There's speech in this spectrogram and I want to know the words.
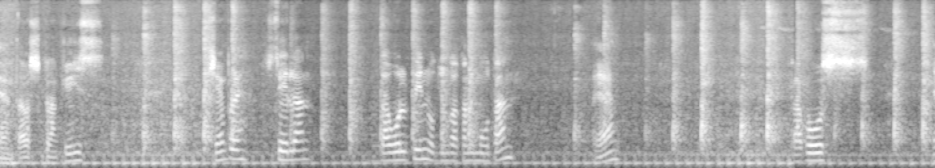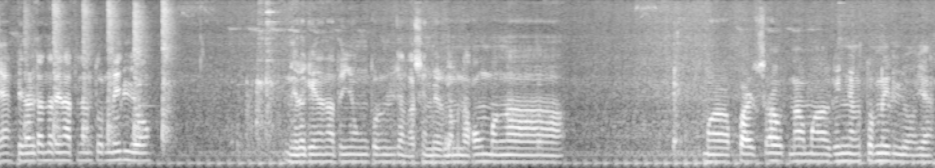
Yan, tapos crankcase. Siyempre, sealant, towel pin, huwag yung kakalimutan. Ayan. Tapos, ayan, pinalitan na rin natin ang tornilyo nilagay na natin yung tornilyo kasi meron naman akong mga mga parts out na mga ganyang tornilyo yan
